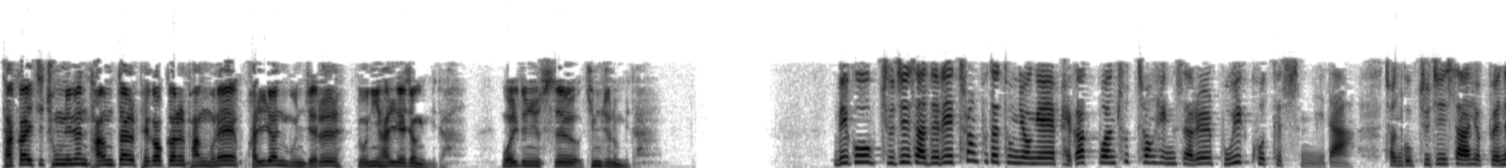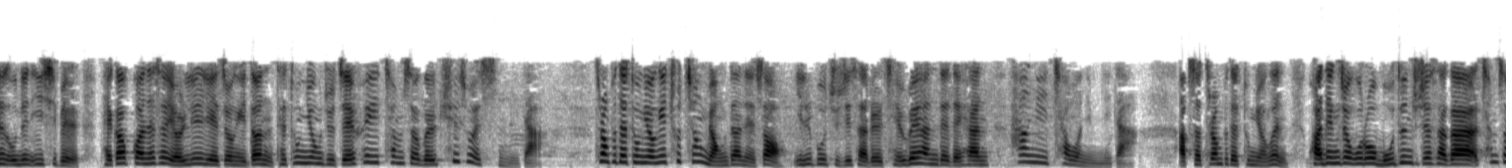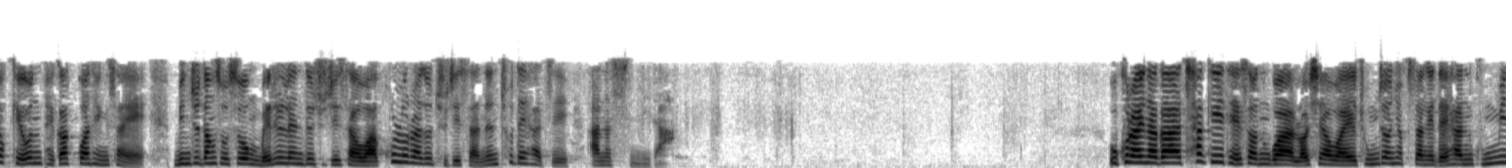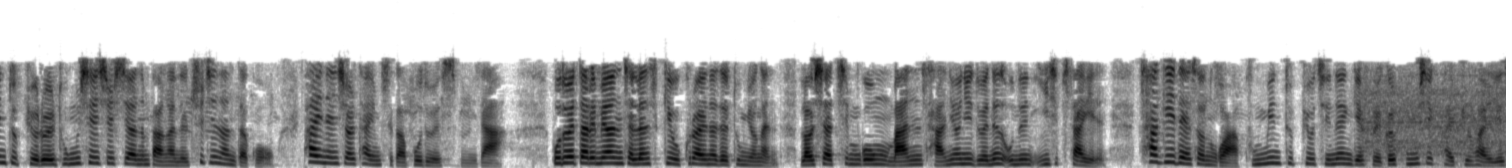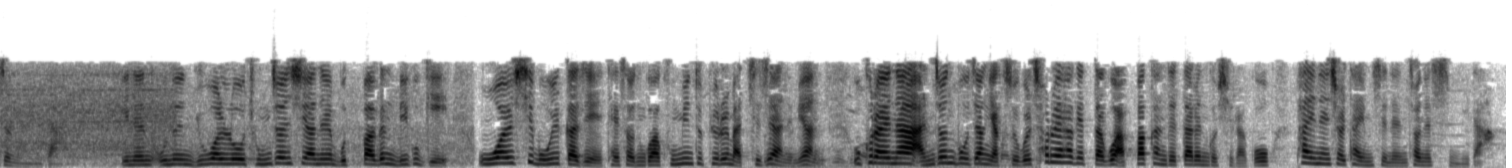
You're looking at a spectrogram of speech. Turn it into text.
다카이치 총리는 다음 달 백악관을 방문해 관련 문제를 논의할 예정입니다. 월드뉴스 김준우입니다. 미국 주지사들이 트럼프 대통령의 백악관 초청 행사를 보이콧했습니다. 전국 주지사 협회는 오는 20일 백악관에서 열릴 예정이던 대통령 주재 회의 참석을 취소했습니다. 트럼프 대통령이 초청 명단에서 일부 주지사를 제외한 데 대한 항의 차원입니다. 앞서 트럼프 대통령은 관행적으로 모든 주지사가 참석해온 백악관 행사에 민주당 소속 메릴랜드 주지사와 콜로라도 주지사는 초대하지 않았습니다. 우크라이나가 차기 대선과 러시아와의 종전 협상에 대한 국민 투표를 동시에 실시하는 방안을 추진한다고 파이낸셜 타임스가 보도했습니다. 보도에 따르면 젤렌스키 우크라이나 대통령은 러시아 침공 만 4년이 되는 오는 24일 차기 대선과 국민투표 진행 계획을 공식 발표할 예정입니다. 이는 오는 6월로 종전 시한을 못 박은 미국이 5월 15일까지 대선과 국민투표를 마치지 않으면 우크라이나 안전보장 약속을 철회하겠다고 압박한 데 따른 것이라고 파이낸셜 타임스는 전했습니다.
